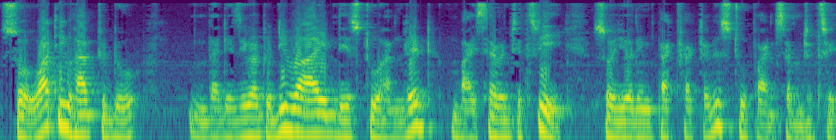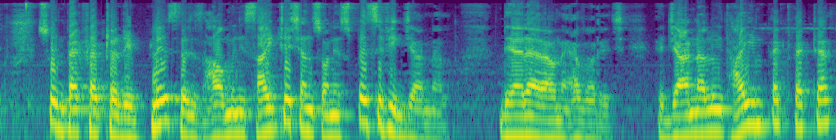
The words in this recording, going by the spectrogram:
So what you have to do that is you have to divide this 200 by 73 so your impact factor is 2.73 so impact factor replace that is how many citations on a specific journal? There are on average. A journal with high impact factor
